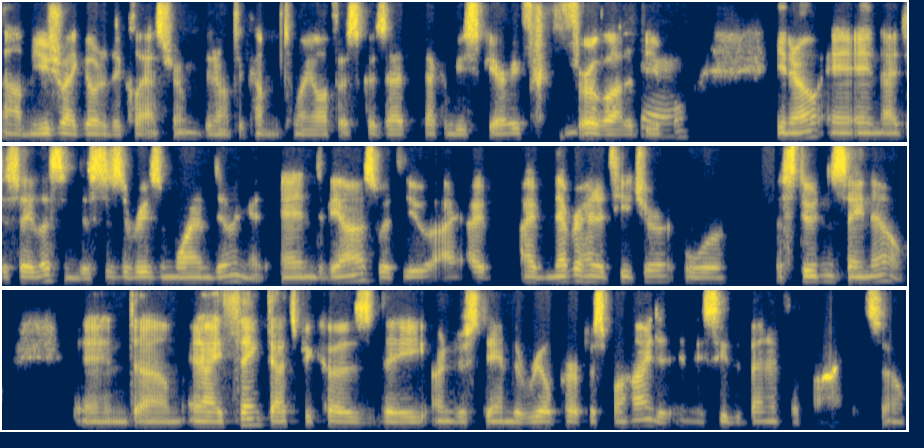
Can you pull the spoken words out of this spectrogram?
um, usually i go to the classroom. They don't have to come to my office because that, that can be scary for, for a lot of Sure. people you know and, and i just say listen this is the reason why i'm doing it. And to be honest with you i, I i've never had a teacher or a student say no. And um, and i think that's because they understand the real purpose behind it and they see the benefit behind it. So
